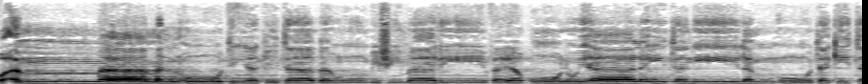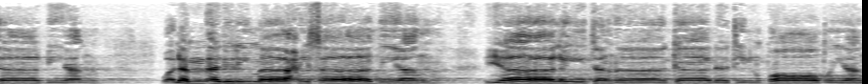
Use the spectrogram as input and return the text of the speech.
وأما من أوتي كتابه بشماله فيقول يا ليتني لم أوت كتابيا ولم أدر ما حسابيا يا ليتها كانت القاضية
